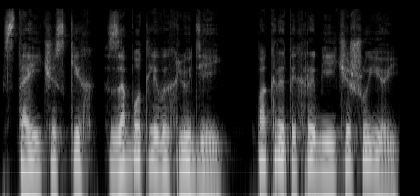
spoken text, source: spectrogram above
стоических, заботливых людей, покрытых рыбьей чешуей.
